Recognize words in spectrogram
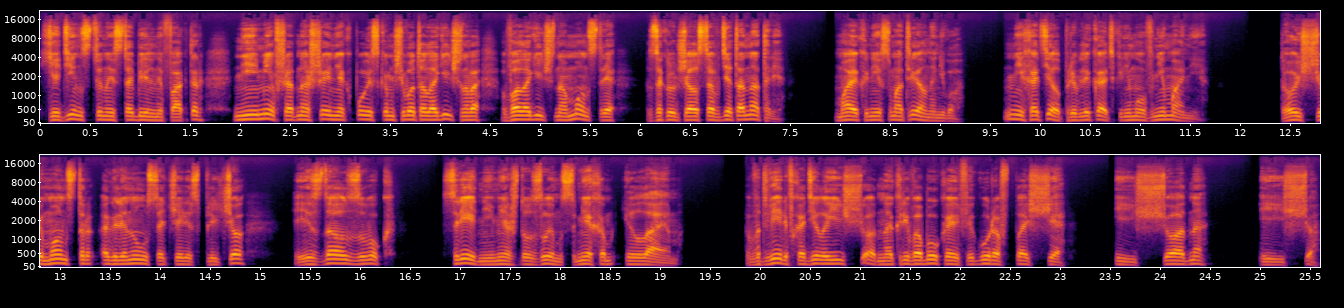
Единственный стабильный фактор, не имевший отношения к поискам чего-то логичного в алогичном монстре, заключался в детонаторе. Майк не смотрел на него, не хотел привлекать к нему внимание. Тощий монстр оглянулся через плечо и издал звук, средний между злым смехом и лаем. В дверь входила еще одна кривобокая фигура в плаще — и еще одна, и еще.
